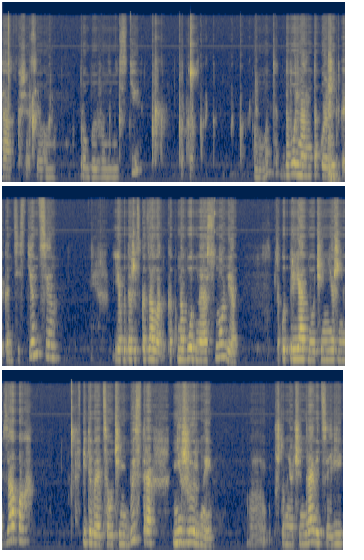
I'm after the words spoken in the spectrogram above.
Так, сейчас я вам попробую его нанести. Вот. Довольно на такой жидкой консистенции. Я бы даже сказала, как на водной основе. Такой приятный, очень нежный запах. Впитывается очень быстро, не жирный, что мне очень нравится. И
